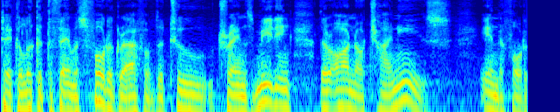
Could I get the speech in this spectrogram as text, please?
Take a look at the famous photograph of the two trains meeting. There are no Chinese in the photograph.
